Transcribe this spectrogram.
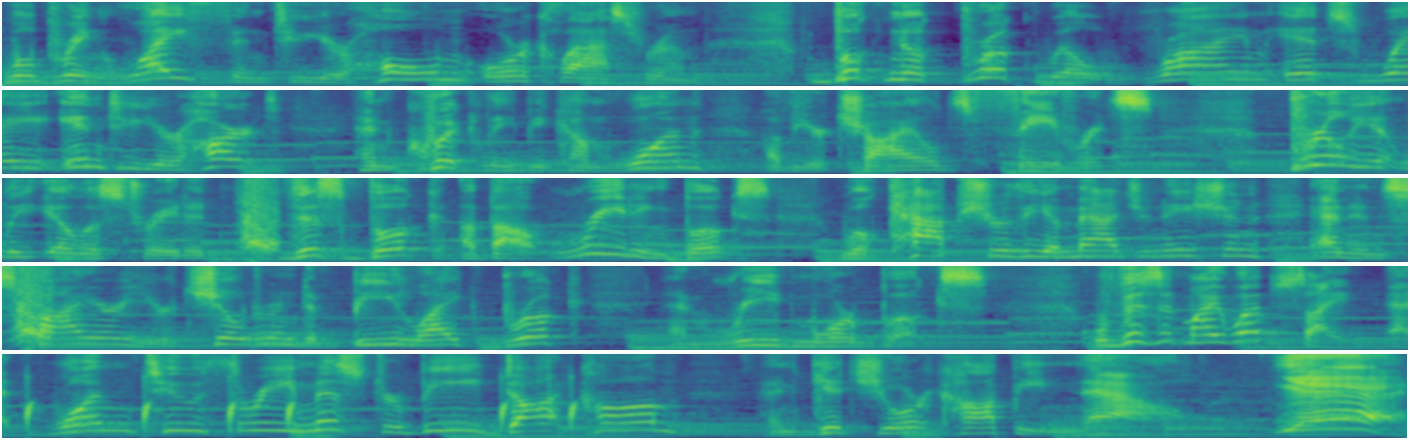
will bring life into your home or classroom. Book Nook Brook will rhyme its way into your heart and quickly become one of your child's favorites. Brilliantly illustrated, this book about reading books will capture the imagination and inspire your children to be like Brook and read more books. Well, visit my website at 123mrb.com and get your copy now. Yeah,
